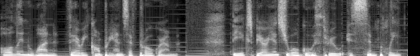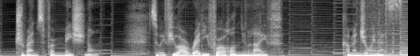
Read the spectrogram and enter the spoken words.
all in one very comprehensive program. The experience you will go through is simply transformational. So if you are ready for a whole new life, come and join us.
